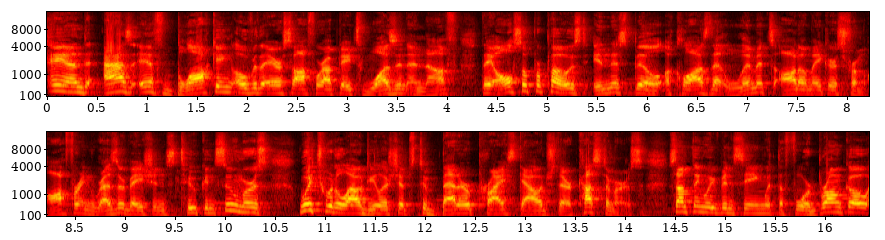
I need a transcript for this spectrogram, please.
And as if blocking over-the-air software updates wasn't enough, they also proposed in this bill a clause that limits automakers from offering reservations to consumers, which would allow dealerships to better price gouge their customers. Something we've been seeing with the Ford Bronco,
